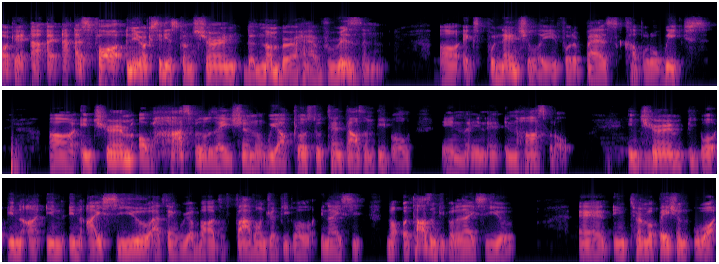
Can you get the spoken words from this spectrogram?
Okay, I, I, as far New York City is concerned, the number have risen uh, exponentially for the past couple of weeks. Uh, in terms of hospitalization, we are close to 10,000 people in, in, in hospital. In terms people in, uh, in, in ICU, I think we're about 500 people in ICU, no, 1,000 people in ICU. And in terms of patients who are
